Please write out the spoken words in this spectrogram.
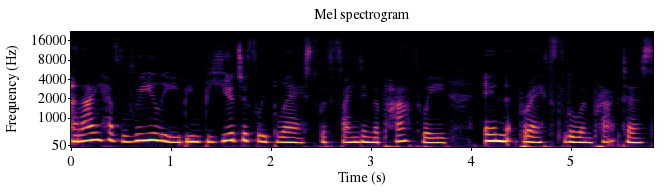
And I have really been beautifully blessed with finding the pathway in breath flow and practice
